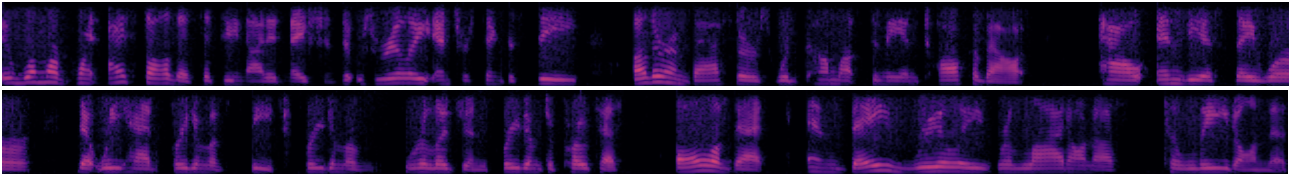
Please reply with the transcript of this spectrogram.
I, one more point. I saw this at the United Nations. It was really interesting to see other ambassadors would come up to me and talk about how envious they were that we had freedom of speech, freedom of religion, freedom to protest, all of that. And they really relied on us to lead on this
